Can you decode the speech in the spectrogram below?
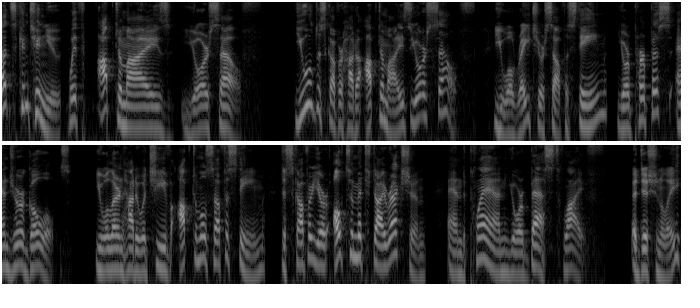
Let's continue with Optimize Yourself. You will discover how to optimize yourself. You will rate your self esteem, your purpose, and your goals. You will learn how to achieve optimal self esteem, discover your ultimate direction, and plan your best life. Additionally,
